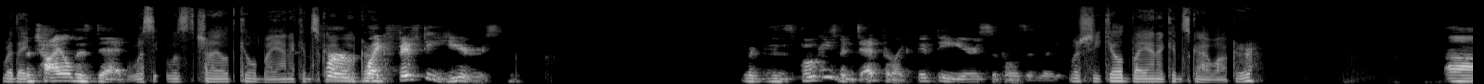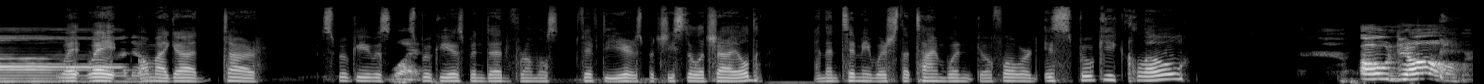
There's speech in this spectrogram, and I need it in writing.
where they the child is dead was was the child killed by Anakin Skywalker for like fifty years. Like the Spooky's been dead for like fifty years supposedly. was she killed by Anakin Skywalker? Uh, wait, wait! no. Oh my God, Tar! Spooky was What? Spooky has been dead for almost fifty years, but she's still a child. And then Timmy wished that time wouldn't go forward. Is Spooky Chloe? Oh no!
